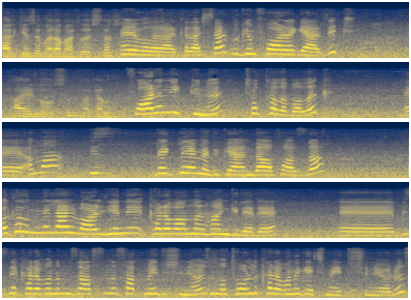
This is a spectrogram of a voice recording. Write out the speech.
Herkese merhaba arkadaşlar. Merhabalar arkadaşlar. Bugün fuara geldik. Hayırlı olsun bakalım. Fuarın ilk günü çok kalabalık. Ee, ama biz bekleyemedik yani daha fazla. Bakalım neler var, yeni karavanlar hangileri. Ee, biz de karavanımızı aslında satmayı düşünüyoruz. Motorlu karavana geçmeyi düşünüyoruz.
